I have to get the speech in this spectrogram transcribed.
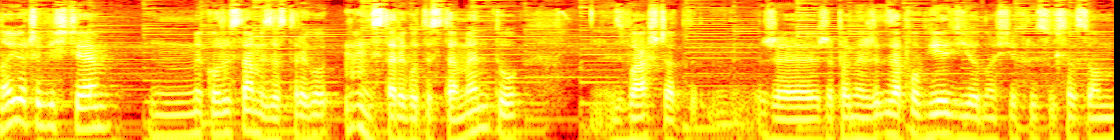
No i oczywiście my korzystamy ze Starego, Starego Testamentu, zwłaszcza, że, że pewne zapowiedzi odnośnie Chrystusa są,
